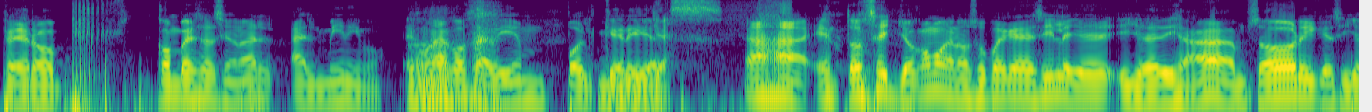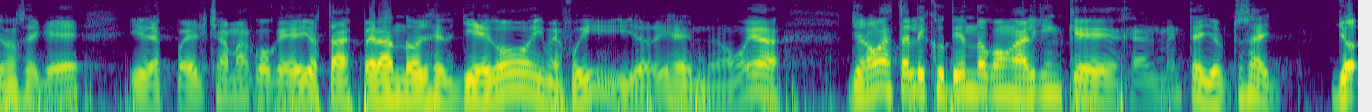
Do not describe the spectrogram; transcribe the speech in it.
pero pff, conversacional al mínimo. Es Ajá. una cosa bien porquería. Yes. Ajá, entonces yo como que no supe qué decirle y yo, y yo le dije, ah, I'm sorry, que si yo no sé qué. Y después el chamaco que yo estaba esperando llegó y me fui. Y yo dije, no voy a, yo no voy a estar discutiendo con alguien que realmente yo, tú sabes, yo,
